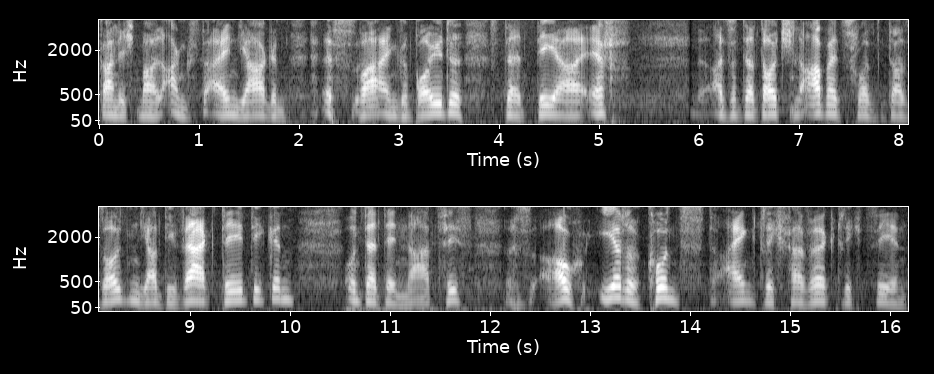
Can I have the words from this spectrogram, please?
gar nicht mal Angst einjagen. Es war ein Gebäude der DAF, also der Deutschen Arbeitsfront. Da sollten ja die Werktätigen unter den Nazis auch ihre Kunst eigentlich verwirklicht sehen.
